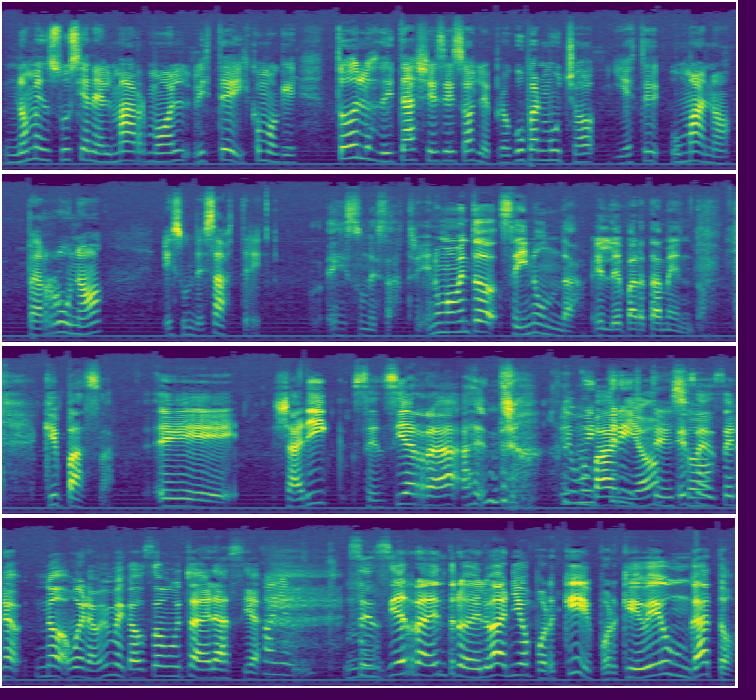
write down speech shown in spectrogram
no me ensucian el mármol, ¿viste? Y es como que todos los detalles esos le preocupan mucho y este humano perruno es un desastre. Es un desastre. En un momento se inunda el departamento. ¿Qué pasa? Eh, Yarik se encierra adentro de un muy baño. triste eso. Esa escena, no, bueno, a mí me causó mucha gracia. Ay, Se encierra dentro del baño, ¿por qué? Porque ve un gato.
